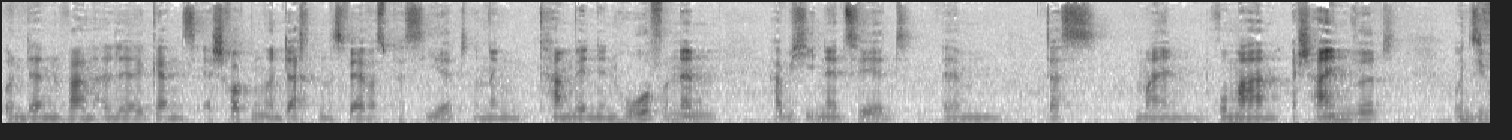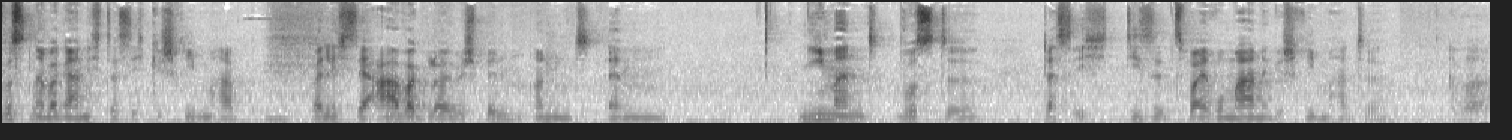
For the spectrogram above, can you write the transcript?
Und dann waren alle ganz erschrocken und dachten, es wäre was passiert. Und dann kamen wir in den Hof und dann habe ich ihnen erzählt, ähm, dass mein Roman erscheinen wird. Und sie wussten aber gar nicht, dass ich geschrieben habe, weil ich sehr abergläubisch bin und ähm, niemand wusste, dass ich diese zwei Romane geschrieben hatte. Aber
